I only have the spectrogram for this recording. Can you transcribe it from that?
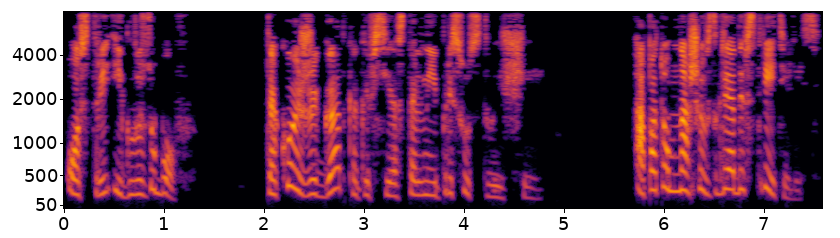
острые иглы зубов. Такой же гад, как и все остальные присутствующие. А потом наши взгляды встретились,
